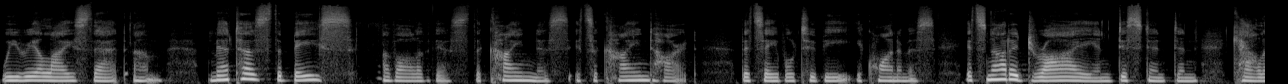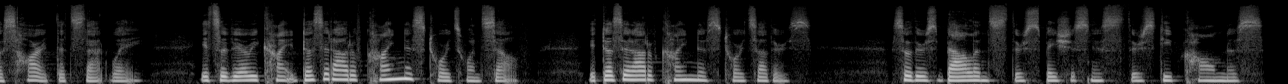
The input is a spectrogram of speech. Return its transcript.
we realize that um, metta is the base of all of this, the kindness. It's a kind heart that's able to be equanimous. It's not a dry and distant and callous heart that's that way. It's a very kind, it does it out of kindness towards oneself. It does it out of kindness towards others. So there's balance, there's spaciousness, there's deep calmness,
